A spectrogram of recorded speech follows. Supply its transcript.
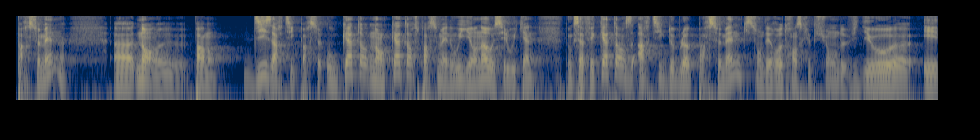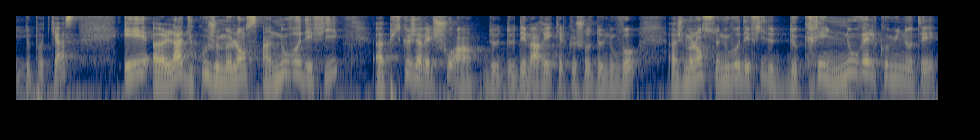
par semaine. non, pardon, 10 articles par semaine, ou 14, non, 14 par semaine, oui, il y en a aussi le week-end. Donc ça fait 14 articles de blog par semaine qui sont des retranscriptions de vidéos euh, et de podcasts. Et euh, là, du coup, je me lance un nouveau défi, euh, puisque j'avais le choix hein, de, démarrer quelque chose de nouveau. je me lance ce nouveau défi de, de, créer une nouvelle communauté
